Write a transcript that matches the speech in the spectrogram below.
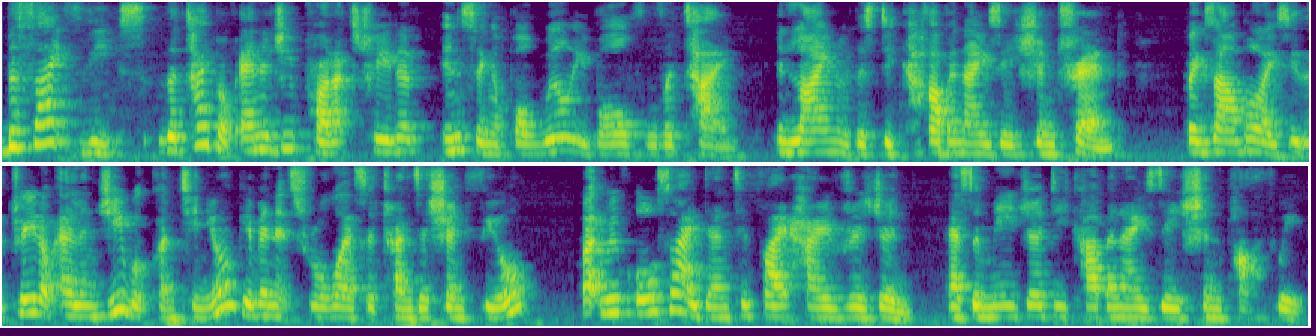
besides these, the type of energy products traded in Singapore will evolve over time in line with this decarbonization trend. For example, I see the trade of LNG will continue given its role as a transition fuel, but we've also identified hydrogen as a major decarbonization pathway.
